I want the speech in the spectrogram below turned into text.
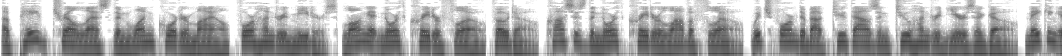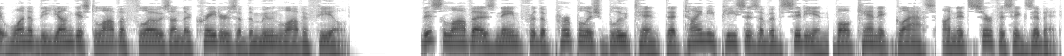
A paved trail less than one quarter mile 400 meters long at North Crater Flow photo crosses the North Crater lava flow, which formed about 2,200 years ago, making it one of the youngest lava flows on the craters of the Moon lava field. This lava is named for the purplish-blue tint that tiny pieces of obsidian volcanic glass on its surface exhibit.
